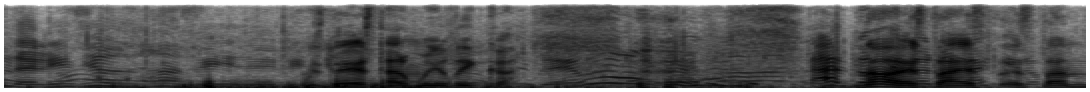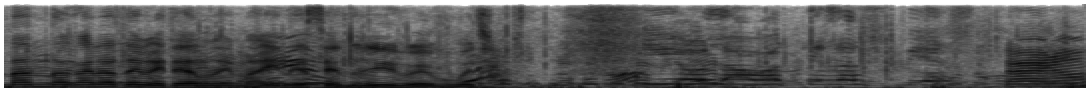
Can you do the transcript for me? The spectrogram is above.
deliciosa, sí, deliciosa. Pues debe estar muy rica. Ah, no, que está, están dando ganas de meterme, imagínense, no, hijo de pucha. Tío, lávate los pies. Claro.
